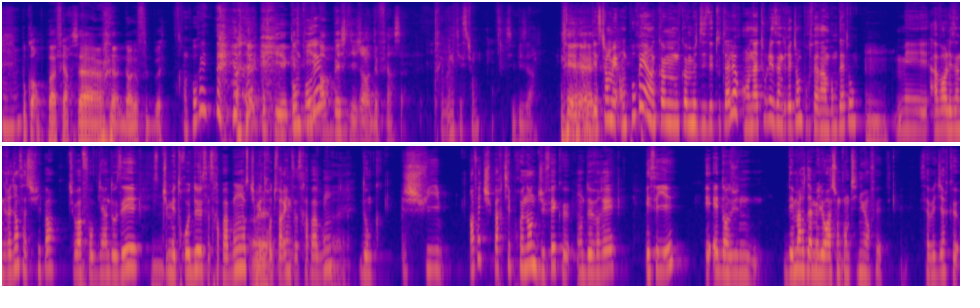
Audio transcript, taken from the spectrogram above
Mhm. Pourquoi on peut pas faire ça dans le football? On pourrait. Qu'est-ce qui, pourrait. empêche les gens de faire ça? Très bonne question. C'est bizarre. Bonne question, mais on pourrait, hein, comme comme je disais tout à l'heure, on a tous les ingrédients pour faire un bon gâteau. Hmm. Mais avoir les ingrédients, ça suffit pas. Tu vois, faut bien doser. Si Mm. tu mets trop d'œufs, ça sera pas bon. Si tu mets trop de farine, ça sera pas bon. Ouais. Donc, je suis, en fait, je suis partie prenante du fait que on devrait essayer et être dans une démarche d'amélioration continue, en fait. Ça veut dire que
